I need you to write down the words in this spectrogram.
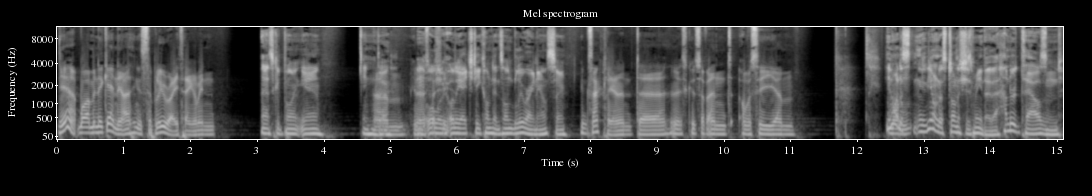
yeah. Well, I mean, again, I think it's the Blu-ray thing. I mean, That's a good point. Yeah, and, uh, um, you know, all, the, all the HD content's on Blu-ray now. So exactly, and uh, it's good stuff. And obviously, um, you know what? One- You know what astonishes me though? That hundred thousand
